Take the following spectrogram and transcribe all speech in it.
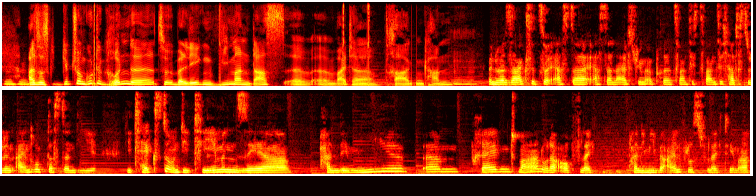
mhm, mhm, also es gibt schon gute Gründe zu überlegen, wie man das äh, äh, weitertragen kann. Mhm. Wenn du sagst, jetzt so erster, erster Livestream April 2020, hattest du den Eindruck, dass dann die, die Texte und die Themen sehr Pandemie ähm, prägend waren oder auch vielleicht Pandemie beeinflusst, vielleicht Thema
